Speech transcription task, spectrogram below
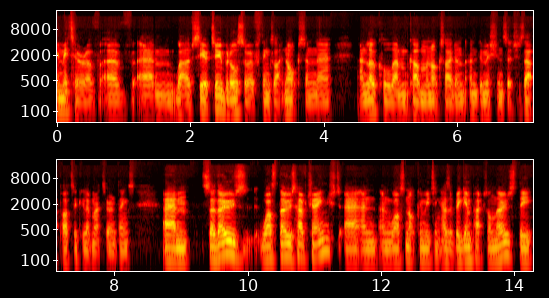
emitter of of um, well of CO2, but also of things like NOx and uh, and local um, carbon monoxide and, and, emissions such as that particulate matter and things. Um, so those, whilst those have changed, uh, and and whilst not commuting has a big impact on those, the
